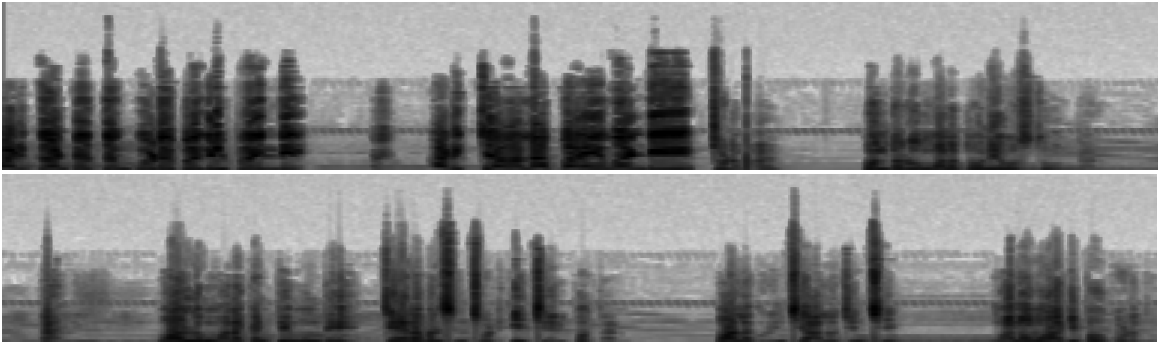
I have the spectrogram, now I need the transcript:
వాడి కంఠత్వం కూడా పగిలిపోయింది. వాడికి చాలా భయం అండి. చూడమ్మా కొందరు మనతోనే వస్తూ ఉంటారు. కానీ వాళ్ళు మనకంటే ముందే చేరవలసిన చోటికి చేరిపోతారు. వాళ్ళ గురించి ఆలోచించి మనం ఆగిపోకూడదు.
